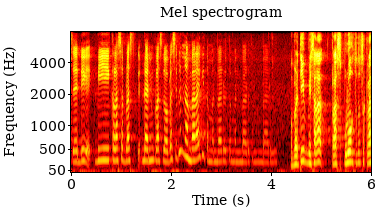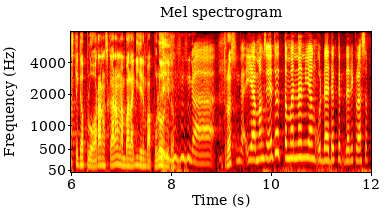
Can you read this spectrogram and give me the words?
Jadi di kelas 11 dan kelas 12 itu nambah lagi teman baru, teman baru, teman baru. Oh berarti misalnya kelas 10 waktu itu sekelas 30 orang, sekarang nambah lagi jadi 40 gitu. Enggak. Terus? Enggak, ya maksudnya itu temenan yang udah deket dari kelas 10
